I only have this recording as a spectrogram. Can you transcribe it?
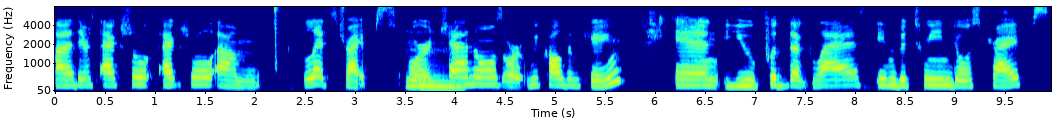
uh, there's actual actual um, lead stripes or Mm. channels or we call them came and you put the glass in between those stripes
